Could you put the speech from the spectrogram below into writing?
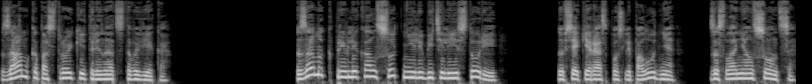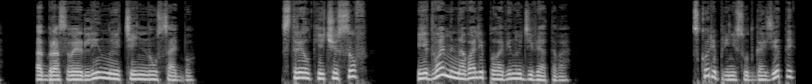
замка постройки XIII века. Замок привлекал сотни любителей истории, но всякий раз после полудня заслонял солнце, отбрасывая длинную тень на усадьбу. Стрелки часов едва миновали половину девятого. Вскоре принесут газеты.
